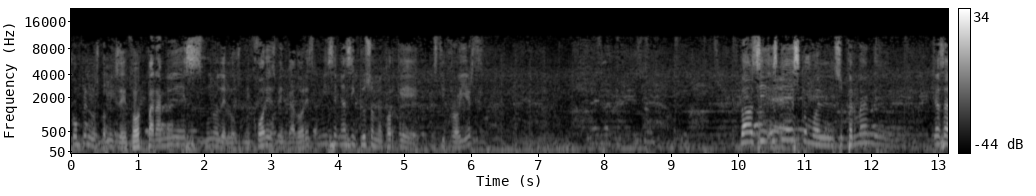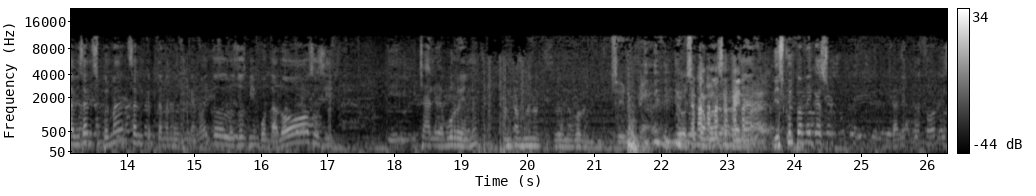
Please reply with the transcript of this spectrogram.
compren los cómics de Thor, para mí es uno de los mejores Vengadores, a mí se me hace incluso mejor que Steve Rogers. No, sí, es que es como el Superman de... Ya saben, sale Superman, sale el Capitán América, ¿no? Y todos los dos bien bondadosos y... Y, y chale, aburren, ¿no? Son tan buenos que venenosa. Sí, porque luego son tan buenos que caen mal. Discúlpame, Gas. La neta Thor es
